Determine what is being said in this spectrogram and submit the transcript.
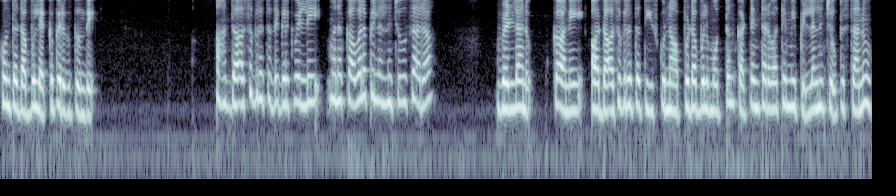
కొంత డబ్బు లెక్క పెరుగుతుంది. ఆ దాసుగ్రత దగ్గరికి వెళ్ళి మన కవల పిల్లల్ని చూసారా వెళ్ళాను కానీ ఆ దాసుగ్రత తీసుకున్న అప్పు డబ్బులు మొత్తం కట్టిన తర్వాతే మీ పిల్లల్ని చూపిస్తాను.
